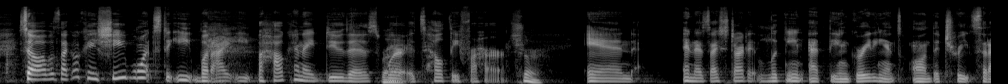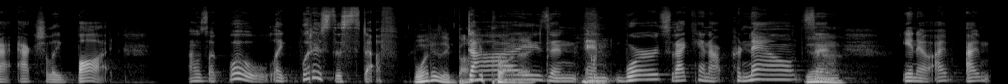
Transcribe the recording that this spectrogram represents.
so I was like, okay, she wants to eat what I eat, but how can I do this where it's healthy for her? Sure. And and as I started looking at the ingredients on the treats that I actually bought, I was like, whoa, like what is this stuff? What is a byproduct? Dyes and and words that I cannot pronounce. Yeah. And you know, I I'm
